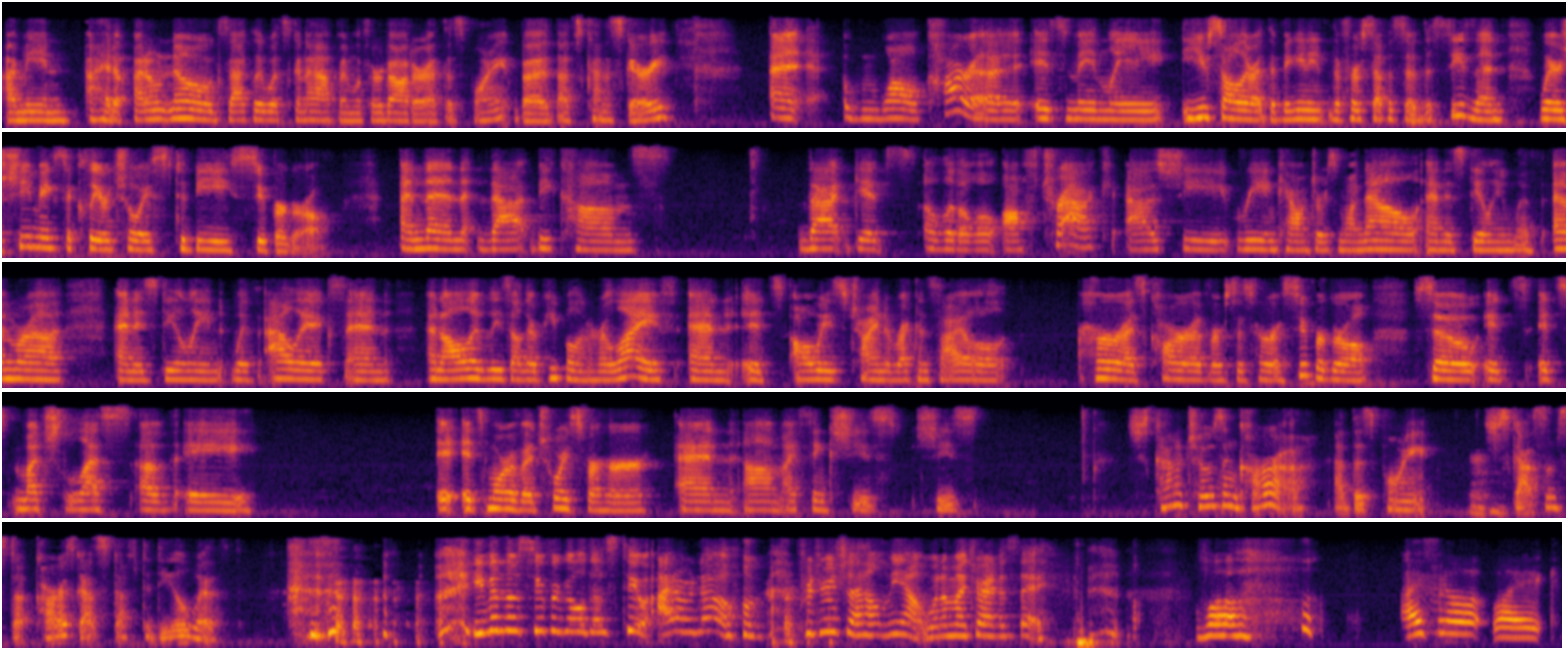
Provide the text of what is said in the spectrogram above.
I mean, I had I don't know exactly what's going to happen with her daughter at this point, but that's kind of scary. And while Kara is mainly, you saw her at the beginning, the first episode this season, where she makes a clear choice to be Supergirl. And then that becomes, that gets a little off track as she re-encounters Mon-El and is dealing with Imra and is dealing with Alex and and all of these other people in her life and it's always trying to reconcile her as Kara versus her as Supergirl. So it's it's much less of a it, it's more of a choice for her, and um, I think she's she's she's kind of chosen Kara at this point. Mm-hmm. She's got some stuff. Kara's got stuff to deal with. Even though Supergirl does too. I don't know. Patricia, help me out. What am I trying to say? Well, I feel like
